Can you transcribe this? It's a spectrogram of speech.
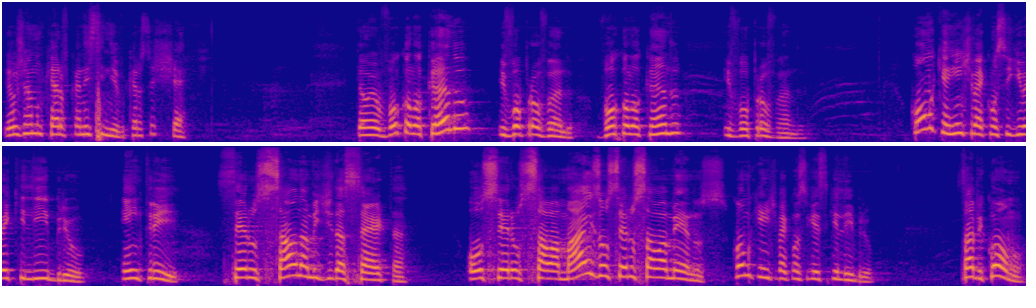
Eu já não quero ficar nesse nível, quero ser chefe. Então eu vou colocando e vou provando. Vou colocando e vou provando. Como que a gente vai conseguir o equilíbrio entre ser o sal na medida certa, ou ser o sal a mais ou ser o sal a menos? Como que a gente vai conseguir esse equilíbrio? Sabe como?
